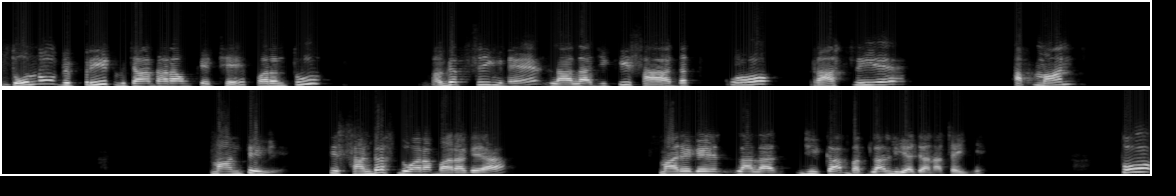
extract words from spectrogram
दोनों विपरीत विचारधाराओं के थे, परंतु भगत सिंह ने लाला जी की शहादत को राष्ट्रीय अपमान मानते हुए, कि सांडर्स द्वारा मारा गया, मारे गए लाला जी का बदला लिया जाना चाहिए। तो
